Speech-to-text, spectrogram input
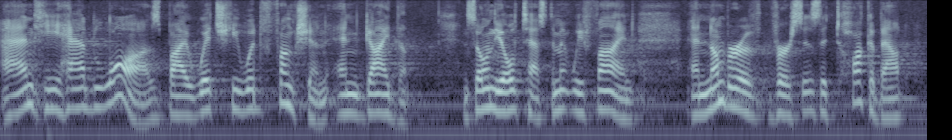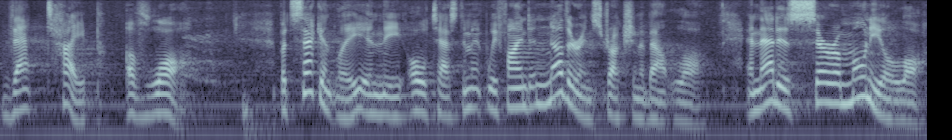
And he had laws by which he would function and guide them. And so in the Old Testament, we find a number of verses that talk about that type of law. But secondly, in the Old Testament, we find another instruction about law, and that is ceremonial law.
